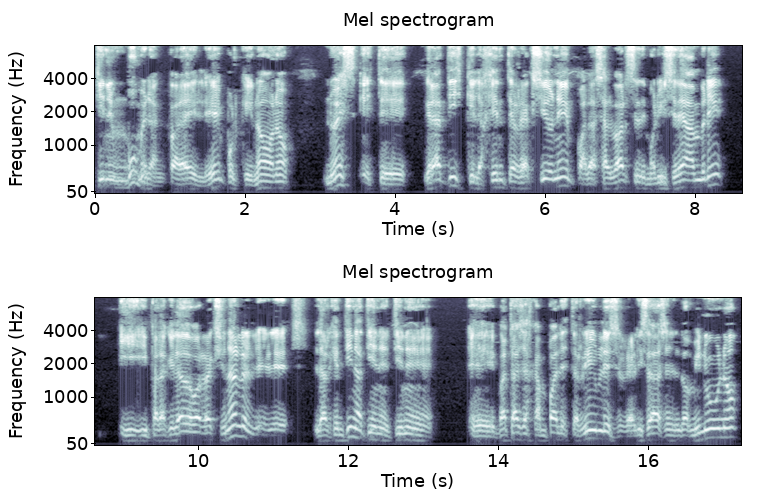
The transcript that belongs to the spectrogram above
tiene un boomerang para él, ¿eh? porque no, no, no es este gratis que la gente reaccione para salvarse de morirse de hambre. Y, para qué lado va a reaccionar. La Argentina tiene, tiene eh, batallas campales terribles realizadas en el 2001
